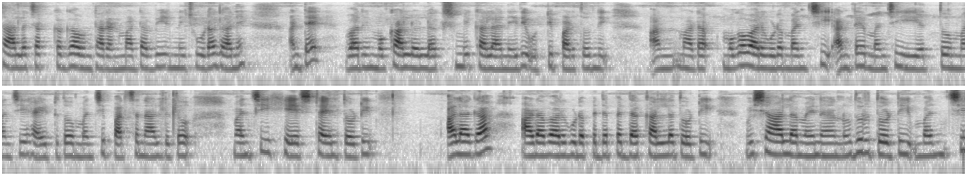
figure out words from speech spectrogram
చాలా చక్కగా ఉంటారనమాట వీరిని చూడగానే అంటే వారి ముఖాల్లో లక్ష్మి కళ అనేది ఉట్టి పడుతుంది. అన్నమాట. మగవారు కూడా మంచి అంటే మంచి ఎత్తు మంచి హైట్తో మంచి పర్సనాలిటీతో మంచి హెయిర్ స్టైల్ తోటి అలాగా ఆడవారు కూడా పెద్ద పెద్ద కళ్ళతోటి విశాలమైన నుదురుతోటి మంచి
